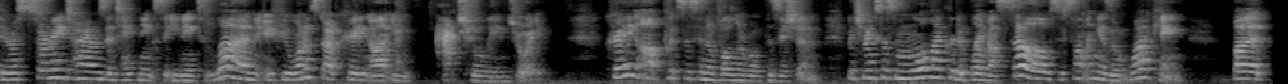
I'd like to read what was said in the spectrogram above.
There are so many terms and techniques that you need to learn if you want to start creating art you actually enjoy. Creating art puts us in a vulnerable position, which makes us more likely to blame ourselves if something isn't working. But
